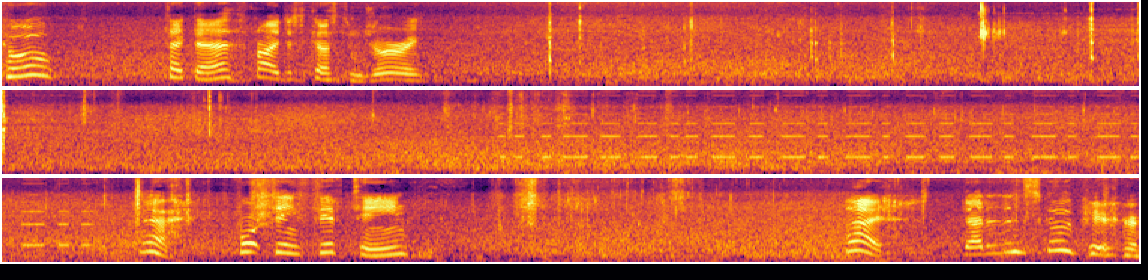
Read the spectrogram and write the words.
Cool. Take that. It's probably just custom jewelry. Yeah, 14, 15. Hey, got it in scoop here.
